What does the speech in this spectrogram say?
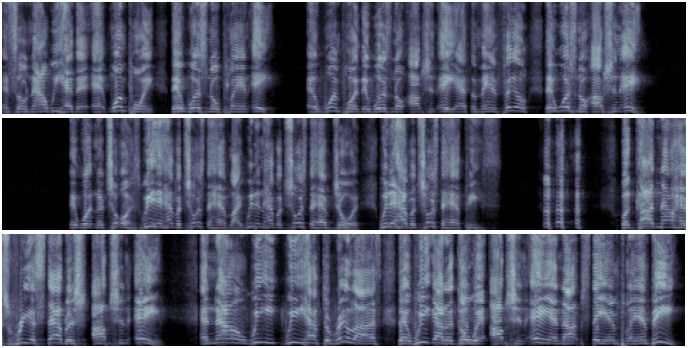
And so now we had that. At one point, there was no plan A. At one point, there was no option A. After man fell, there was no option A. It wasn't a choice. We didn't have a choice to have life. We didn't have a choice to have joy. We didn't have a choice to have peace. but God now has reestablished option A. And now we we have to realize that we got to go with option A and not stay in plan B.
